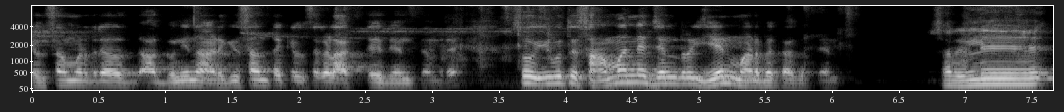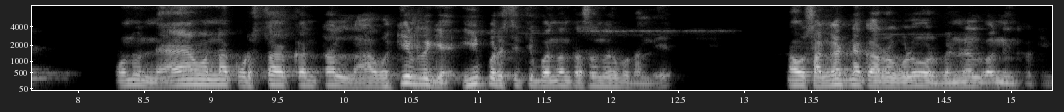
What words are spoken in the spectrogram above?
ಕೆಲಸ ಮಾಡಿದ್ರೆ ಆ ಧ್ವನಿನ ಅಡಗಿಸಂತ ಕೆಲಸಗಳಾಗ್ತಾ ಇದೆ ಅಂತಂದ್ರೆ, ಸೊ ಇವತ್ತು ಸಾಮಾನ್ಯ ಜನರು ಏನ್ ಮಾಡ್ಬೇಕಾಗುತ್ತೆ ಅಂತ? ಸರ್, ಇಲ್ಲಿ ಒಂದು ನ್ಯಾಯವನ್ನ ಕೊಡಿಸ್ತಕ್ಕಂಥ ಲಾ, ವಕೀಲರಿಗೆ ಈ ಪರಿಸ್ಥಿತಿ ಬಂದಂತ ಸಂದರ್ಭದಲ್ಲಿ ನಾವು ಸಂಘಟನೆಕಾರರುಗಳು ಅವ್ರ ಬೆನ್ನೆಲುಬಾಗಿ ನಿಂತ್ಕೋತೀವಿ.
